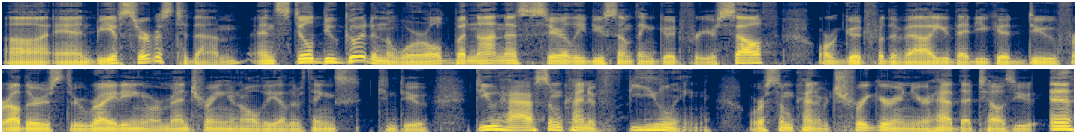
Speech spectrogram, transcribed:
uh, and be of service to them and still do good in the world, but not necessarily do something good for yourself or good for the value that you could do for others through writing or mentoring and all the other things can do. Do you have some kind of feeling or some kind of trigger in your head that tells you, eh,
